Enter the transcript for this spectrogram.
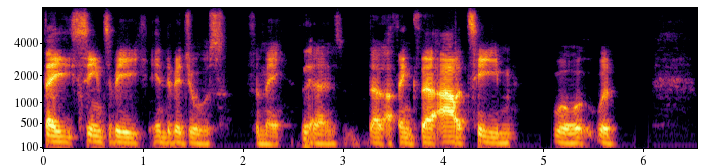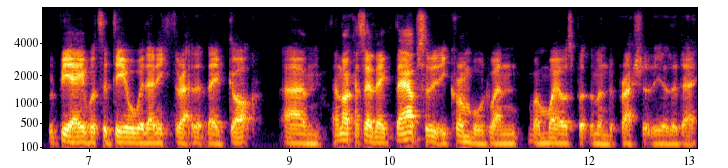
they seem to be individuals for me. You know, that I think that our team will would would be able to deal with any threat that they've got. Um, and like I said, they, they absolutely crumbled when when Wales put them under pressure the other day.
